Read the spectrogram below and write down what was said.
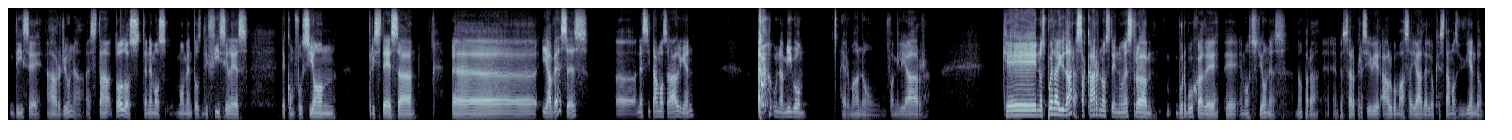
dice a Arjuna. Está, todos tenemos momentos difíciles de confusión, tristeza, eh, y a veces eh, necesitamos a alguien, un amigo, hermano, familiar, que nos pueda ayudar a sacarnos de nuestra burbuja de, emociones, ¿no? Para empezar a percibir algo más allá de lo que estamos viviendo.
